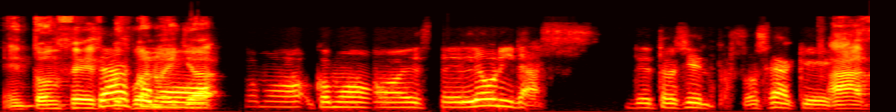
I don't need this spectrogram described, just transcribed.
Entonces, O sea, pues bueno, como, ella... como, como este Leonidas de 300. O sea que, Ah,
